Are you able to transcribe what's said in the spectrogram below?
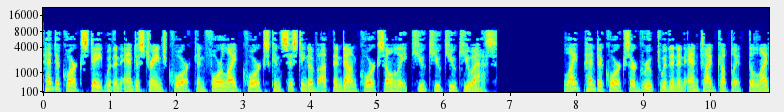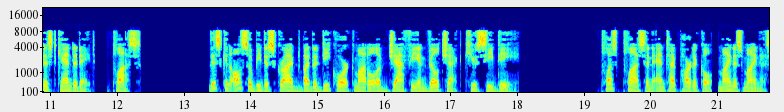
Pentaquark state with an antistrange quark and four light quarks consisting of up and down quarks only QQQQS. Light pentaquarks are grouped within an antidecuplet, the lightest candidate, plus. This can also be described by the diquark model of Jaffe and Wilczek QCD. Plus plus an antiparticle, minus minus.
